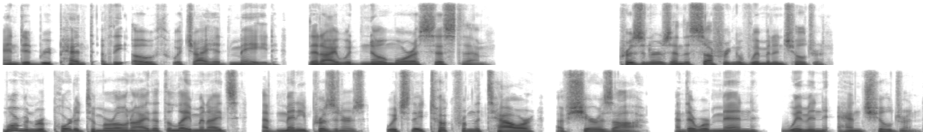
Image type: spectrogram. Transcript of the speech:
and did repent of the oath which I had made, that I would no more assist them. Prisoners and the suffering of women and children. Mormon reported to Moroni that the Lamanites have many prisoners, which they took from the tower of Sherrizah, and there were men, women, and children.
